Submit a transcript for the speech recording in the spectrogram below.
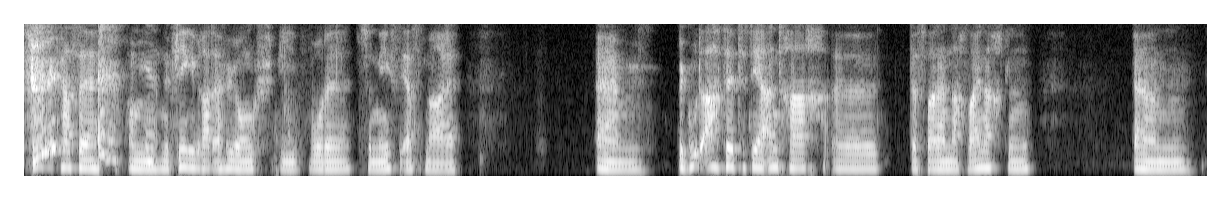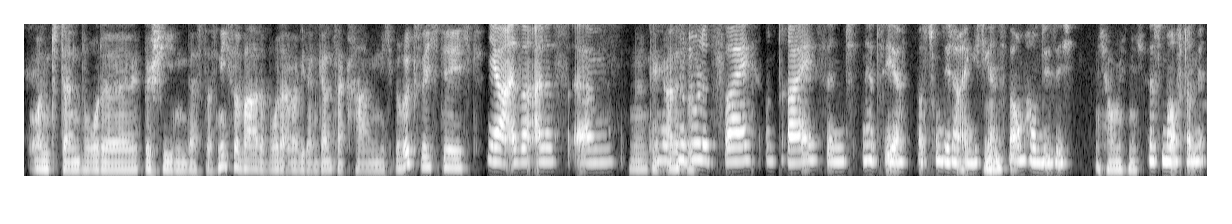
Pflegekasse um ja. eine Pflegegraderhöhung. Die wurde zunächst erstmal ähm, begutachtet, der Antrag. Äh, das war dann nach Weihnachten. Ähm, und dann wurde beschieden, dass das nicht so war. Da wurde aber wieder ein ganzer Kram nicht berücksichtigt. Ja, also alles, ähm, ne, denke, alles Module 2 und 3 sind, erzähl, was tun sie da eigentlich die mhm. ganze Warum hauen sie sich? Ich hau mich nicht. Hörst du mal auf damit.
